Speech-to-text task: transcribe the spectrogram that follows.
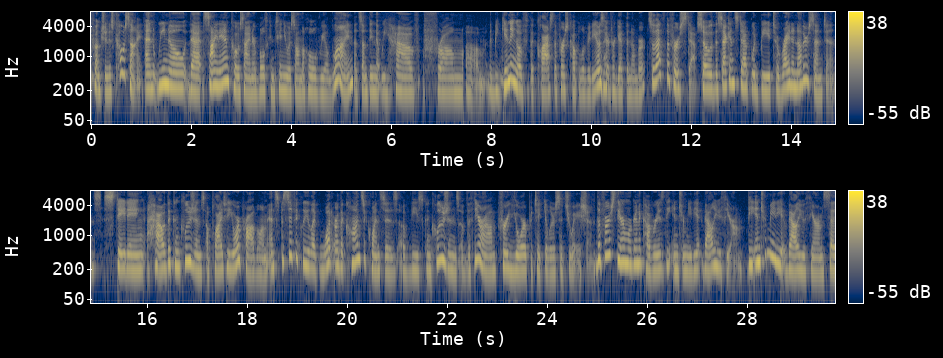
function is cosine. And we know that sine and cosine are both continuous on the whole real line. That's something that we have from um, the beginning of the class, the first couple of videos, I forget the number. So that's the first step. So the second step would be to write another sentence stating how the conclusions apply to your problem and specifically like what are the consequences of these conclusions of the theorem for your particular situation. The first theorem we're going to cover is the intermediate value theorem. The intermediate value theorem says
